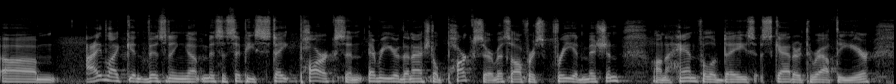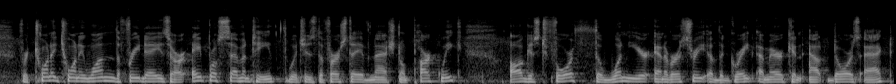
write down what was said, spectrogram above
Um, I like visiting uh, Mississippi state parks, and every year the National Park Service offers free admission on a handful of days scattered throughout the year. For 2021, the free days are April 17th, which is the first day of National Park Week, August 4th, the one year anniversary of the Great American Outdoors Act.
